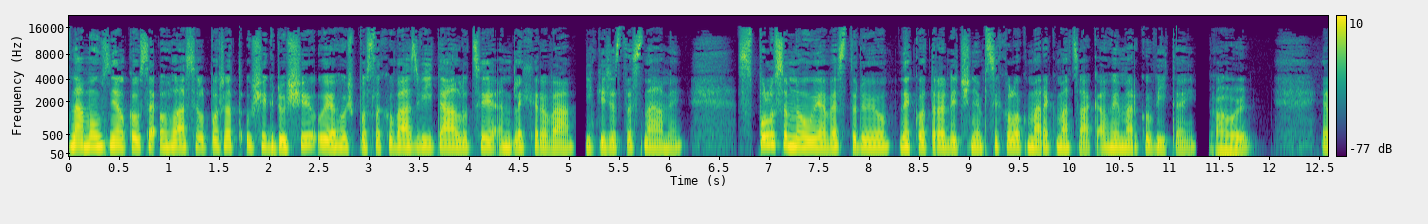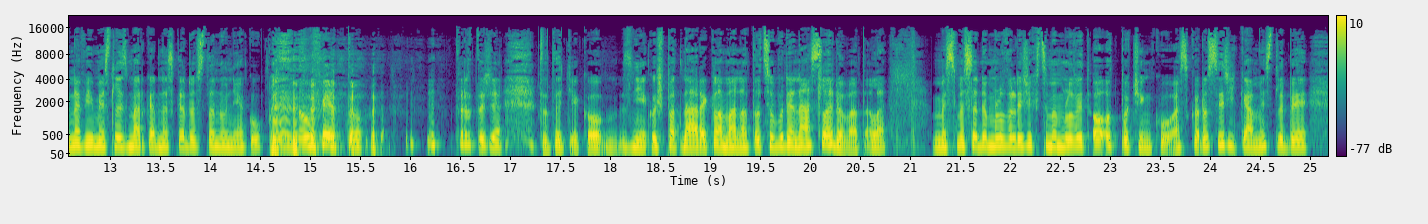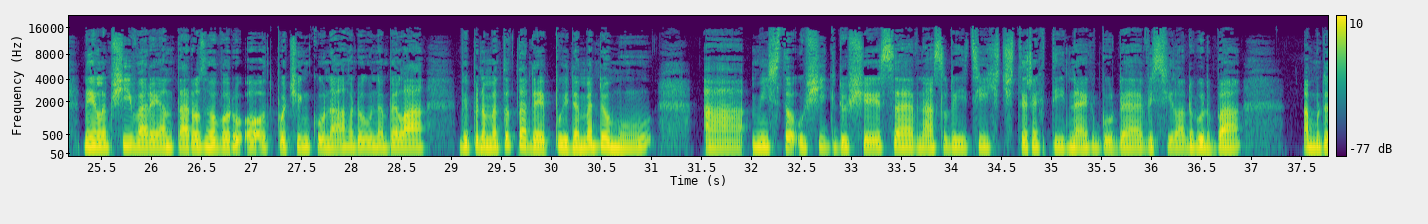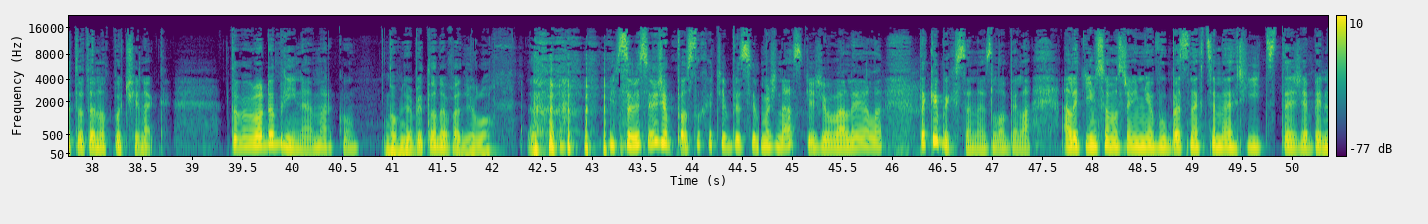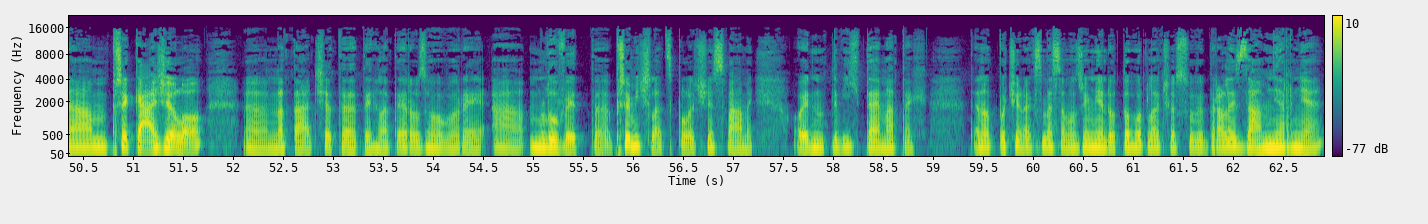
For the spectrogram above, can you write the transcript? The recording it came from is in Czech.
Známou znělkou se ohlásil pořad Uši k duši, u jehož poslechu vás vítá Lucie Endlicherová. Díky, že jste s námi. Spolu se mnou je ve studiu jako tradičně psycholog Marek Macák. Ahoj Marku, vítej. Ahoj. Já nevím, jestli z Marka dneska dostanu nějakou kloudnou větu, protože to teď jako zní jako špatná reklama na to, co bude následovat, ale my jsme se domluvili, že chceme mluvit o odpočinku a skoro si říkám, jestli by nejlepší varianta rozhovoru o odpočinku náhodou nebyla vypneme to tady, půjdeme domů a místo uší k duši se v následujících čtyřech týdnech bude vysílat hudba a bude to ten odpočinek. To by bylo dobrý, ne, Marku? No mě by to nevadilo. Já si myslím, že posluchači by si možná stěžovali, ale taky bych se nezlobila. Ale tím samozřejmě vůbec nechceme říct, že by nám překáželo eh, natáčet eh, tyhle ty rozhovory a mluvit, eh, přemýšlet společně s vámi o jednotlivých tématech. Ten odpočinek jsme samozřejmě do tohohle času vybrali záměrně,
